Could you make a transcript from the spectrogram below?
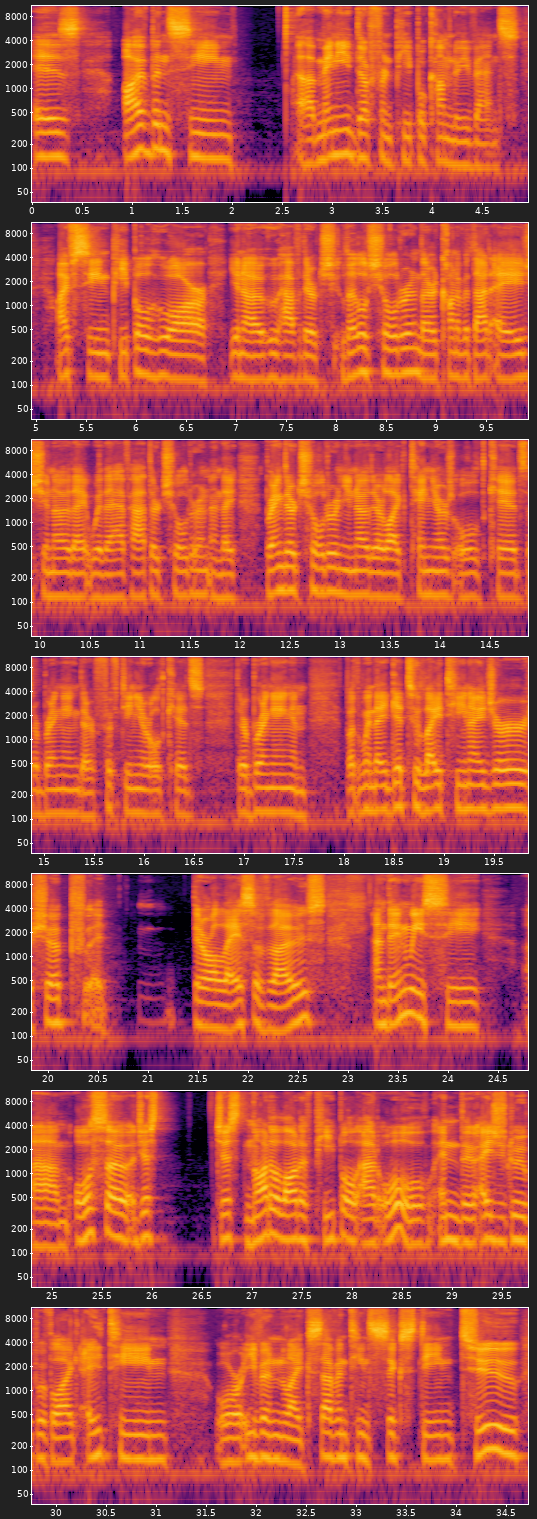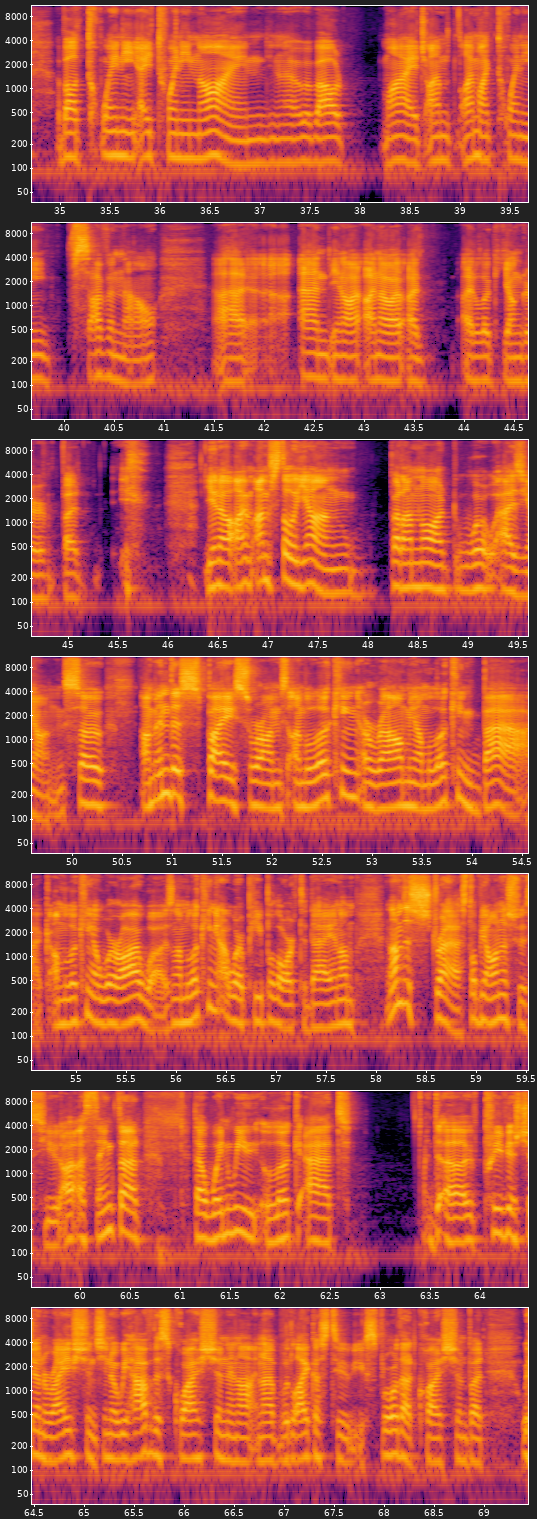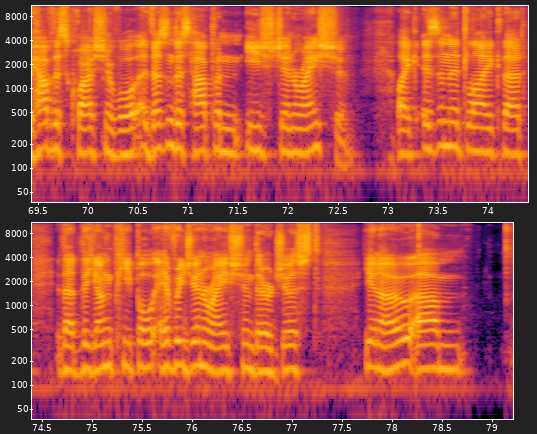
is I've been seeing uh, many different people come to events. I've seen people who are, you know, who have their ch- little children. They're kind of at that age, you know, they where they have had their children, and they bring their children. You know, they're like ten years old kids. They're bringing their fifteen year old kids. They're bringing, and but when they get to late teenagership, it, there are less of those and then we see um, also just just not a lot of people at all in the age group of like 18 or even like 17 16 to about 28 29 you know about my age. I'm i'm like 27 now. Uh, and you know i, I know I, I, look younger but you know i'm i'm still young but i'm not as young so I'm in this space where I'm I'm looking around me, I'm looking back, I'm looking at where I was, and I'm looking at where people are today, and I'm and I'm distressed. I'll be honest with you. I, I think that that when we look at uh, previous generations, you know, we have this question, and I and I would like us to explore that question. But we have this question of, well, doesn't this happen each generation? Like, isn't it like that that the young people every generation they're just, you know, um,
